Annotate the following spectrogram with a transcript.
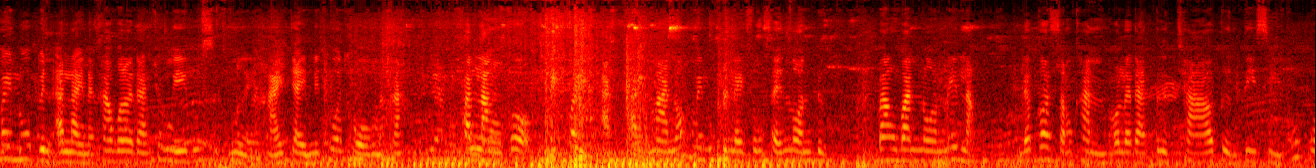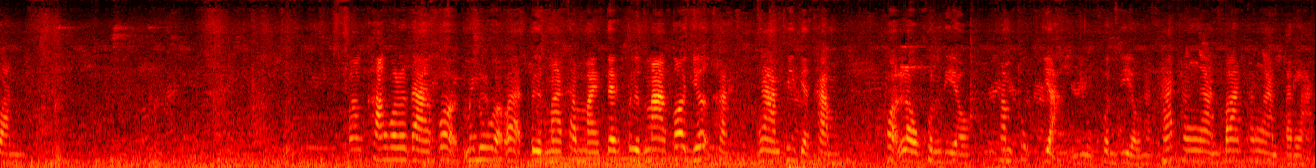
ไม่รู้เป็นอะไรนะคะวรดาช่วงนี้รู้สึกเหนื่อยหายใจไม่ทั่วท้องนะคะ พลังก็ไม่ค่อยอัดอัดมาเนาะไม่รู้เป็นอะไรสงสัยนอนดึก บางวันนอนไม่หลับแล้วก็สำคัญวรดาตื่นเช้าตื่นตีสี่ทุกวัน บางครั้งวรดาก็ไม่รู้ว่า ตื่นมาทำไม แต่ตื่นมาก็เยอะค่ะ งานที่จะทำเพราะเราคนเดียวทำทุกอย่างอยู่คนเดียวนะคะ ทั้งงานบ้านทั้งงานตลาด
